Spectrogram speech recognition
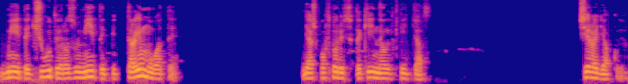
Вмієте чути, розуміти, підтримувати. Я ж повторюсь, в такий нелегкий час. Щиро дякую.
